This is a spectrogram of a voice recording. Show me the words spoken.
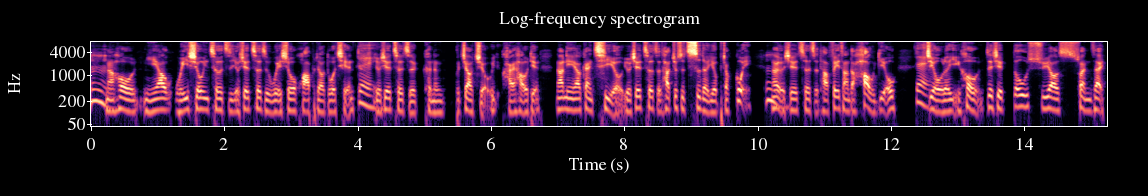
嗯，然后你要维修你车子，有些车子维修花比较多钱，对，有些车子可能比较久还好点，然后你也要看汽油，有些车子它就是吃的油比较贵，那有些车子它非常的耗油。对，久了以后，这些都需要算在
